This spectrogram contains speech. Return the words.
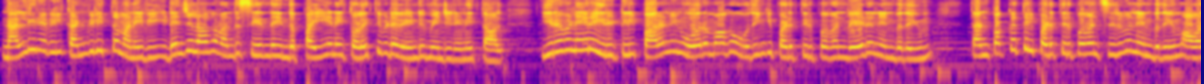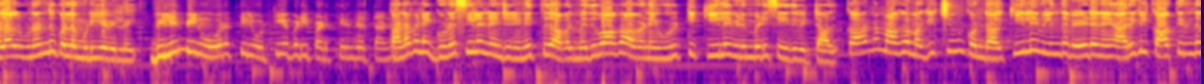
நள்ளிரவில் கண் விழித்த மனைவி இடைஞ்சலாக வந்து சேர்ந்த இந்த பையனை தொலைத்துவிட வேண்டும் என்று நினைத்தாள். இரவு நேர இருட்டில் பரனின் ஓரமாக ஒதுங்கி படுத்திருப்பவன் வேடன் என்பதையும் தன் பக்கத்தில் படுத்திருப்பவன் சிறுவன் என்பதையும் அவளால் உணர்ந்து கொள்ள முடியவில்லை. விளிம்பின் ஓரத்தில் ஒட்டியபடி படுத்திருந்த தன் கணவனை குணசீலன் என்று நினைத்து அவள் மெதுவாக அவனை உருட்டி கீழே விழும்படி செய்துவிட்டாள். காரணமாக மகிழ்ச்சியும் கொண்டால் கீழே விழுந்த வேடனை அருகில் காத்திருந்த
